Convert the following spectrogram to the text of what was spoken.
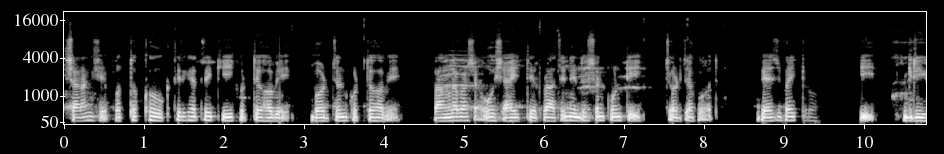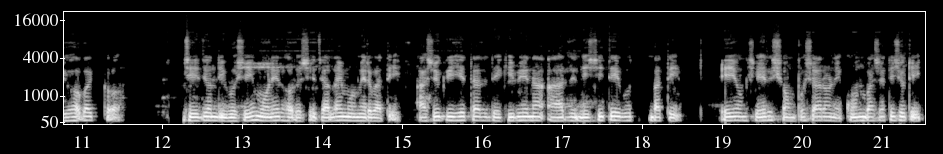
সারাংশে প্রত্যক্ষ উক্তির ক্ষেত্রে কি করতে হবে? বর্জন করতে হবে। বাংলা ভাষা ও সাহিত্যের প্রাচীন নিদর্শন কোনটি? চর্যাপদ। ব্যাস বাক্য কি? গৃহবাক্য। যে জন দিবসে মনের হরসে জ্বালায় মোমের বাতি, আশু গৃহে তার দেখিবে না আর নিশীতে বাতি। এই অংশের সম্প্রসারণে কোন ভাষাটি সঠিক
